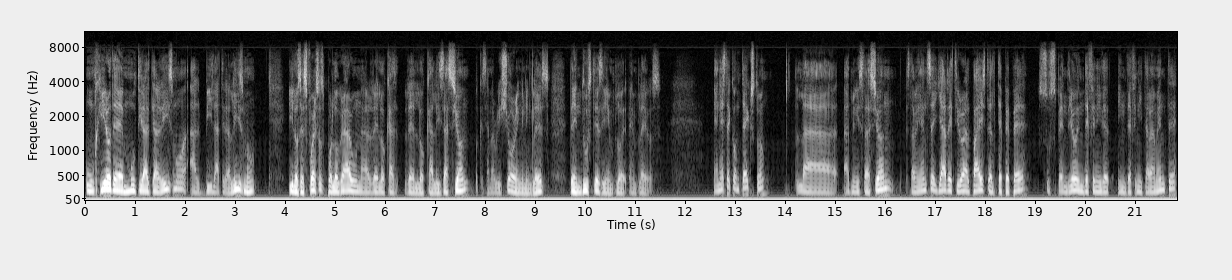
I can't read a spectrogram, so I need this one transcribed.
un giro de multilateralismo al bilateralismo y los esfuerzos por lograr una relocalización, lo que se llama reshoring en inglés, de industrias y empleos. En este contexto, la administración estadounidense ya retiró al país del TPP, suspendió indefinidamente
